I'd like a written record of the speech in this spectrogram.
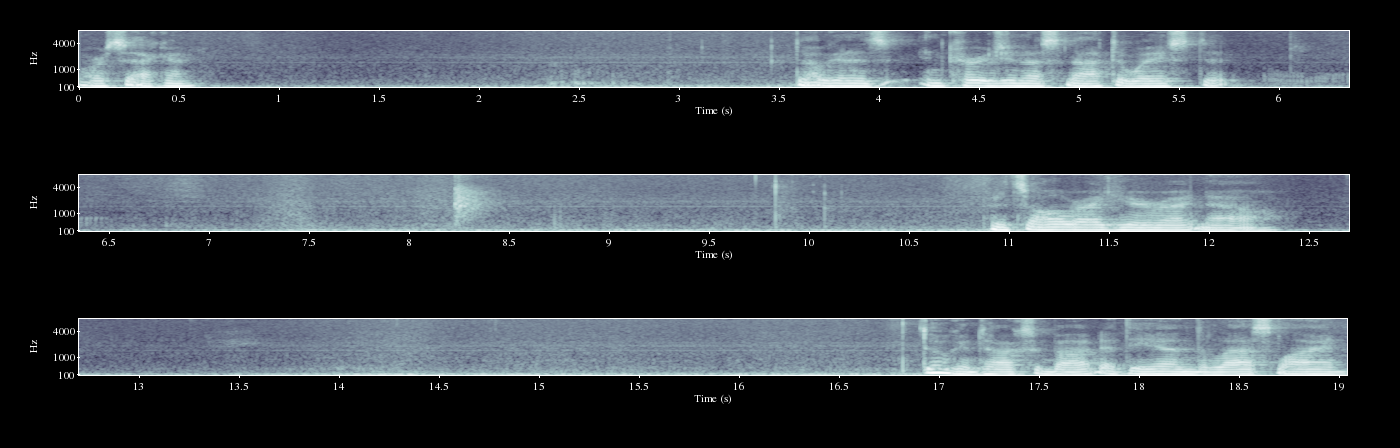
or second. Dogen is encouraging us not to waste it. But it's all right here, right now. Dogen talks about at the end, the last line.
